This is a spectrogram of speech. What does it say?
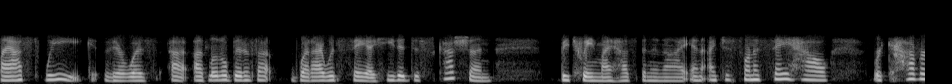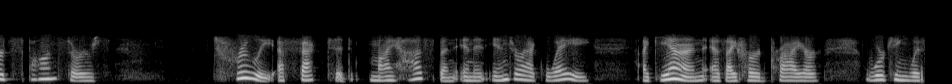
last week there was a, a little bit of a what I would say a heated discussion between my husband and I. And I just want to say how recovered sponsors truly affected my husband in an indirect way. Again as i've heard prior working with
